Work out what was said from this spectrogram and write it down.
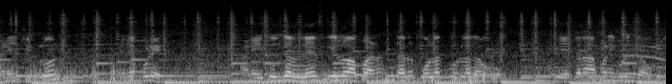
आणि चिपळूण त्याच्या पुढे. आणि इथून जर लेफ्ट गेलो आपण तर पोलादपूरला जाऊ. म्हणजे येताना आपण इकडून जाऊ.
